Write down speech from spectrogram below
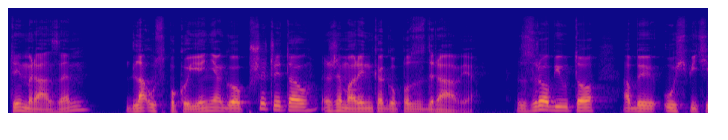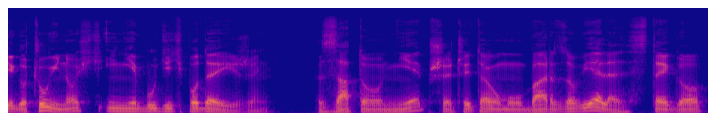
Tym razem, dla uspokojenia go, przeczytał, że Marynka go pozdrawia. Zrobił to, aby uśpić jego czujność i nie budzić podejrzeń. Za to nie przeczytał mu bardzo wiele z tego,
